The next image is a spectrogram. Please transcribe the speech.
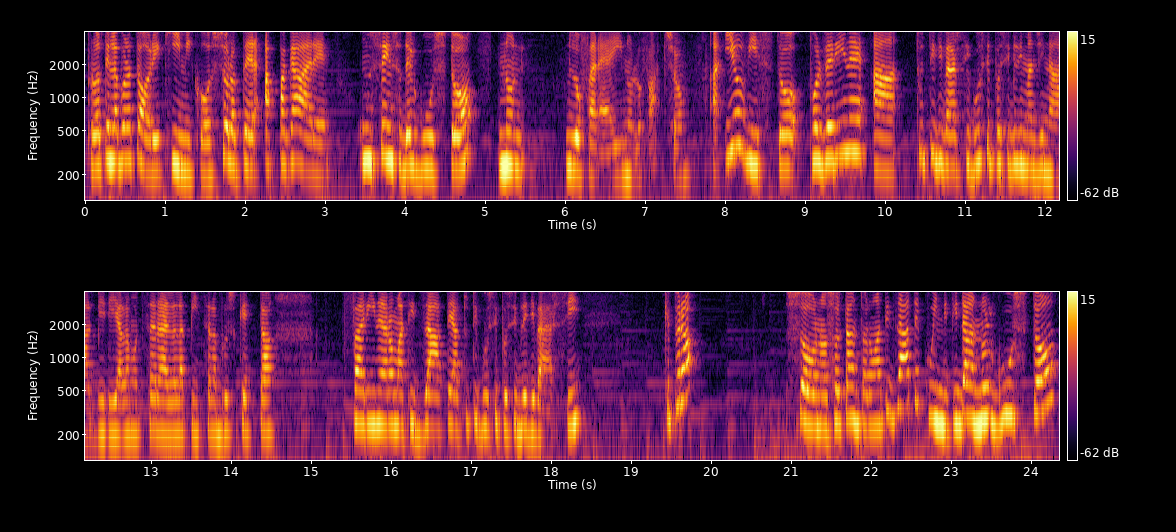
prodotto in laboratorio chimico solo per appagare un senso del gusto non lo farei, non lo faccio. Ah, io ho visto polverine a tutti i diversi gusti possibili e immaginabili alla mozzarella, alla pizza, alla bruschetta farine aromatizzate a tutti i gusti possibili diversi che però sono soltanto aromatizzate quindi ti danno il gusto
